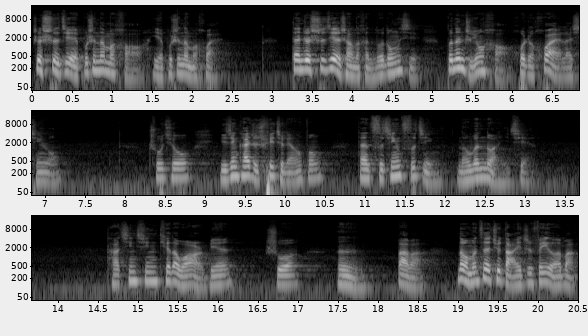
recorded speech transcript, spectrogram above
这世界不是那么好，也不是那么坏，但这世界上的很多东西不能只用好或者坏来形容。初秋已经开始吹起凉风，但此情此景能温暖一切。他轻轻贴到我耳边，说：“嗯，爸爸，那我们再去打一只飞蛾吧。”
